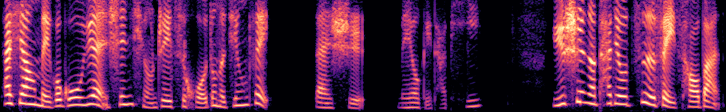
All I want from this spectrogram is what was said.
他向美国国务院申请这次活动的经费，但是没有给他批。于是呢，他就自费操办，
